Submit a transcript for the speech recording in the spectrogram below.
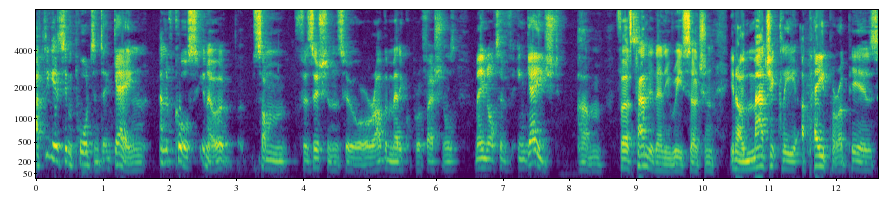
I think it's important again, and of course, you know, some physicians who or other medical professionals may not have engaged um, firsthand in any research, and you know, magically a paper appears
